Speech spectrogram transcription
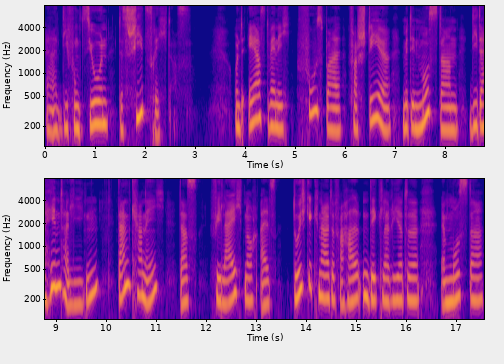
äh, die Funktion des Schiedsrichters. Und erst wenn ich Fußball verstehe mit den Mustern, die dahinter liegen, dann kann ich das vielleicht noch als durchgeknallte Verhalten deklarierte äh, Muster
